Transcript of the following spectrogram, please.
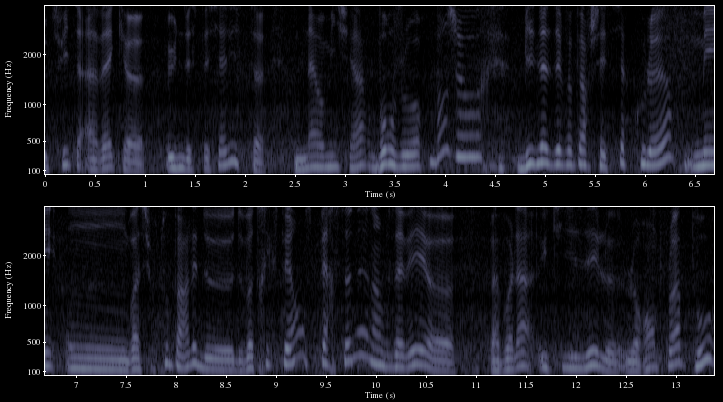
tout de suite avec euh, une des spécialistes, Naomi Char. Bonjour. Bonjour. Business développeur chez Circouleur, mais on va surtout parler de, de votre expérience personnelle. hein. Vous avez euh, bah voilà, utilisé le, le remploi pour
